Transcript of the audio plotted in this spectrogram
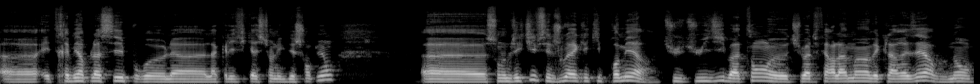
est très bien placé pour la, la, qualification Ligue des Champions. Euh, son objectif, c'est de jouer avec l'équipe première. Tu, tu lui dis, bah attends, euh, tu vas te faire la main avec la réserve. Non,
